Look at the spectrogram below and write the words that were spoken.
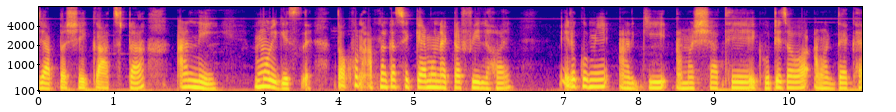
যে আপনার সেই গাছটা আর নেই, মরে গেছে। তখন আপনার কাছে কেমন একটা ফিল হয়? এরকমই আর কি আমার সাথে ঘটে যাওয়া, আমার দেখা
